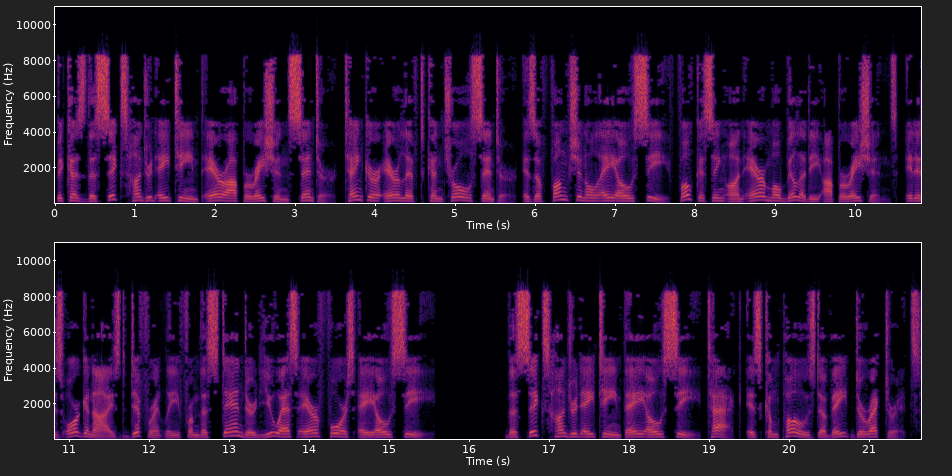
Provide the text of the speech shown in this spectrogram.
Because the 618th Air Operations Center, Tanker Airlift Control Center is a functional AOC focusing on air mobility operations, it is organized differently from the standard U.S. Air Force AOC. The 618th AOC is composed of eight directorates.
